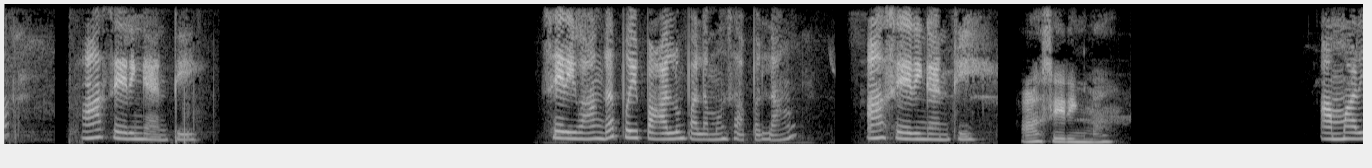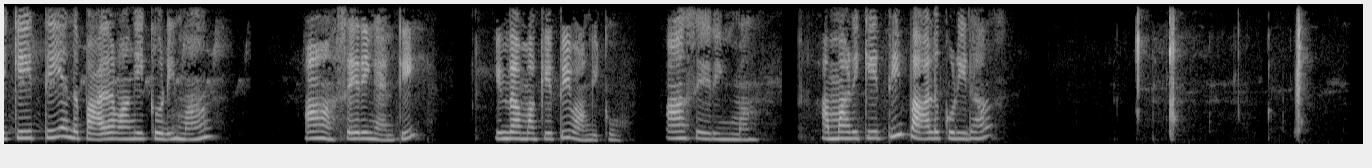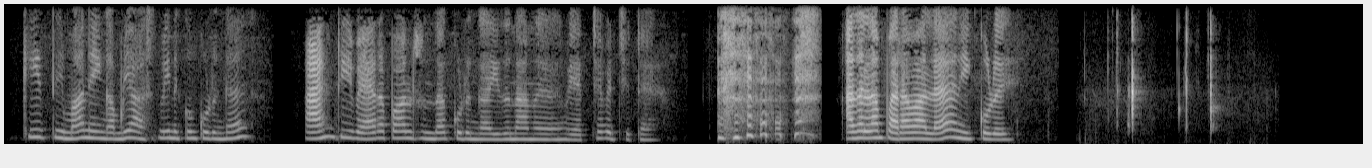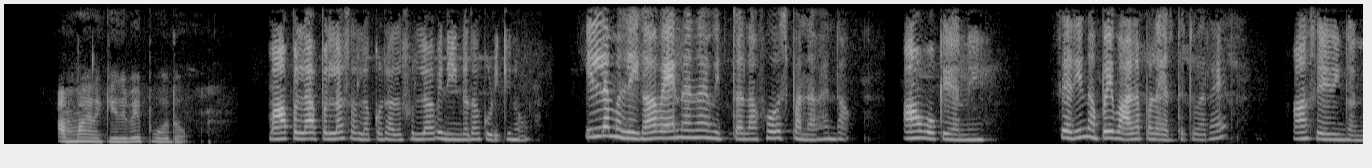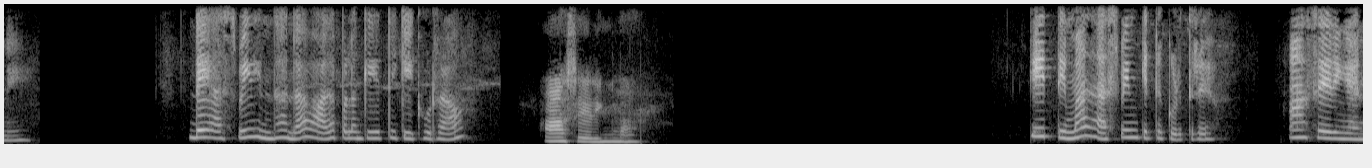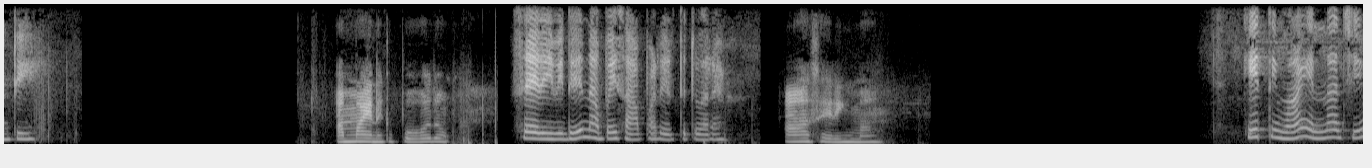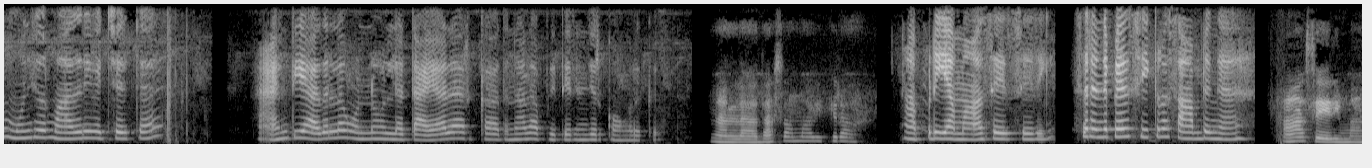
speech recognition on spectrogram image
ஆ சரிங்க ஆண்டி. சரி வாங்க போய் பாலும் பழமும் சாப்பிட்லாம். ஆ சரிங்க ஆண்டி. ஆ சரிங்கம்மா. அம்மாடி கீர்த்தி அந்த பாலை வாங்கி குடிமா ஆ சரிங்க ஆண்டி. இந்த அம்மா கீர்த்தி வாங்கிக்கோ. ஆ சரிங்கம்மா. அம்மாடி கீர்த்தி பால் குடிடா. கீர்த்திம்மா நீங்கள் அப்படியே அஸ்வினுக்கும் கொடுங்க. ஆண்டி வேற பால் இருந்தால் கொடுங்க. இது நான் வச்ச வச்சுட்டேன். அதெல்லாம் பரவாயில்ல. நீ கொடு. அம்மா எனக்கு இதுவே போதும். மாப்பிள்ளை அப்படிலாம் சொல்லக்கூடாது. ஃபுல்லாகவே நீங்கள் தான் குடிக்கணும். இல்லை மல்லிகா வேணாம்னா வித்தலாம் ஃபோர்ஸ் பண்ண வேண்டாம். ஆ ஓகே அண்ணி. சரி நான் போய் வாழைப்பழம் எடுத்துகிட்டு வரேன். ஆ சரிங்க அண்ணி. டேய் அஸ்வின் இந்தாண்டா. வாழைப்பழம் கீர்த்திக்கு கொடுறா ஆ சரிங்கம்மா. கீர்த்திம்மா அஸ்வின் கிட்ட கொடுத்துரு. ஆ சரிங்க ஆண்டி அம்மா எனக்கு போதும். சரி விடு நான் போய் சாப்பாடு எடுத்துகிட்டு வரேன். ஆ சரிங்கம்மா. கீர்த்திம்மா என்னாச்சு? மூஞ்சி ஒரு மாதிரி வச்சிருக்க. ஆண்டி அதெல்லாம் ஒன்றும் இல்லை. டயர்டாக இருக்கா? அதனால அப்படி தெரிஞ்சிருக்கும் உங்களுக்கு. நல்லா தான் சமாளிக்கிறா அப்படியாம்மா சரி சரி. சரி ரெண்டு பேரும் சீக்கிரம் சாப்பிடுங்க. ஆ சரிம்மா.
